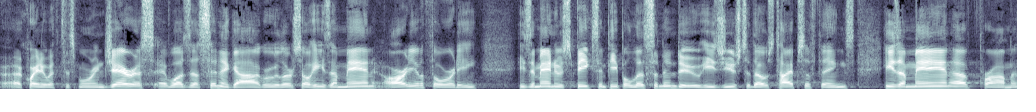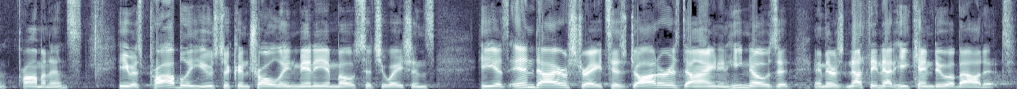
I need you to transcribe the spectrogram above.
acquainted with this morning. Jairus was a synagogue ruler, so he's a man already of authority. He's a man who speaks and people listen and do. He's used to those types of things. He's a man of prominence. He was probably used to controlling many and most situations. He is in dire straits. His daughter is dying, and he knows it, and there's nothing that he can do about it.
